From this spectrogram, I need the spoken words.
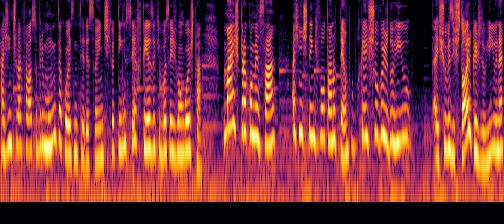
a gente vai falar sobre muita coisa interessante que eu tenho certeza que vocês vão gostar. Mas para começar, a gente tem que voltar no tempo, porque as chuvas do Rio as chuvas históricas do Rio, né,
